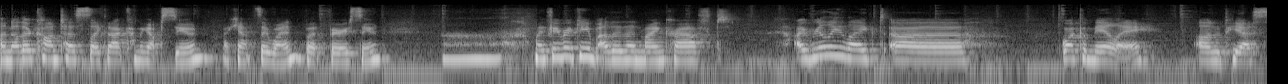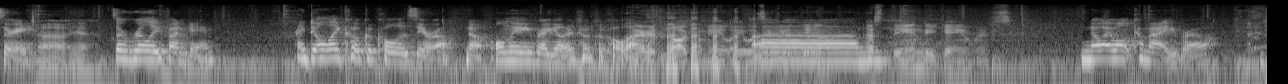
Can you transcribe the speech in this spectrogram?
another contest like that coming up soon. I can't say when, but very soon. Uh, my favorite game other than Minecraft, I really liked uh, Guacamelee on the PS3. Ah, yeah. It's a really fun game. I don't like Coca Cola Zero. No, only regular Coca Cola. I Cola. heard Guacamelee was a good game. That's the indie gamers. No, I won't come at you, bro.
